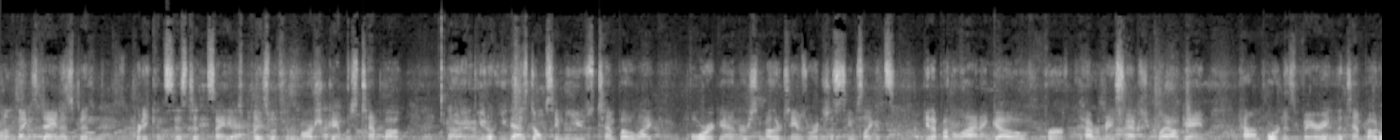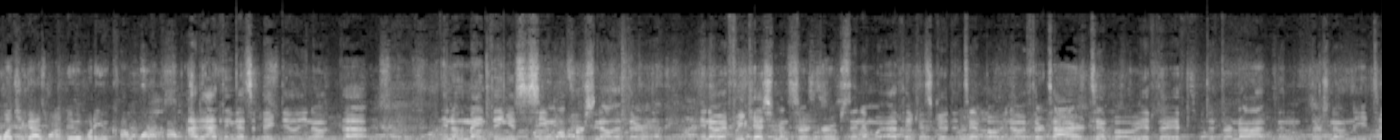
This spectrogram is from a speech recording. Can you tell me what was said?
one of the things Dana's been pretty consistent in saying he was pleased with in the Marshall game was tempo. Uh, you you guys don't seem to use tempo like Oregon or some other teams where it just seems like it's get up on the line and go for however many snaps you play all game. How important is varying the tempo to what you guys want to do, and what do you want to accomplish? I, I, think that's a big deal. You know, uh, you know, the main thing is to see what personnel that they're in. You know, if we catch them in certain groups, then I think it's good to tempo. You know, if they're tired, tempo. If they're if, if they're not, then there's no need to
